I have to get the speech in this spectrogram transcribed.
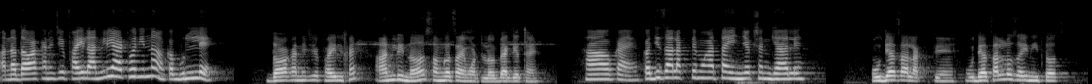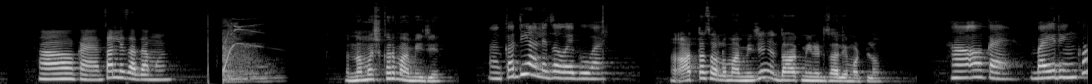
अन दवाखान्याची फाईल आणली आठवणी ना का भुलले? दवाखान्याची फाईल काय? आणली ना संगच आहे म्हटलं बॅगेत आहे. हाव काय. कधी जा लागते मग आता इंजेक्शन घ्यायले? उद्याचा लागते. उद्या चाललो जाईन इथंच. हाव काय. चालले जा मग. नमस्कार मामीजी. अं, कधी आले जवळ बुवा? आताच आलो मामीजी दहा एक मिनिट झाले म्हटलं. हा हो काय? बाई रिंकू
